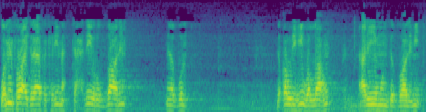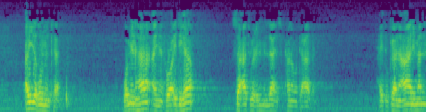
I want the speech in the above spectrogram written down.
ومن فوائد الآية الكريمة تحذير الظالم من الظلم. لقوله والله عليم بالظالمين. أي ظلم كان. ومنها أي من فوائدها سعة علم الله سبحانه وتعالى حيث كان عالما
